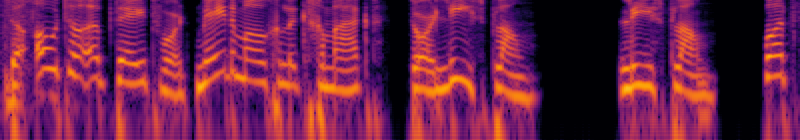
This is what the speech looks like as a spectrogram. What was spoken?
De auto-update wordt mede mogelijk gemaakt door Leaseplan. Leaseplan. What's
